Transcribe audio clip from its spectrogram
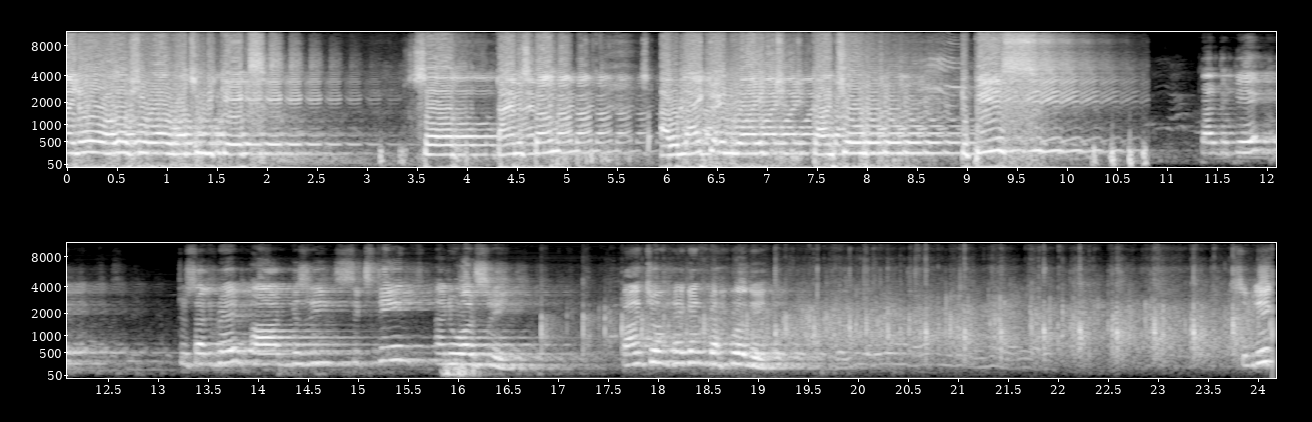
I know all of you are watching the cakes. So time has come. So I would like to invite Kancho to please cut the cake to celebrate our Gizri 16th anniversary. Kancho Hagen Behboudi. So big,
